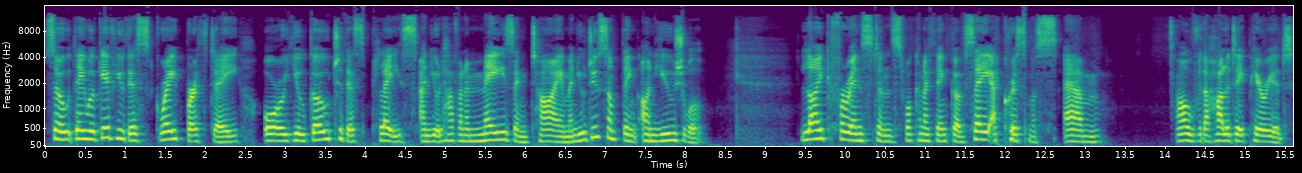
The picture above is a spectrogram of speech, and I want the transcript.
So they will give you this great birthday, or you'll go to this place and you'll have an amazing time and you'll do something unusual. Like, for instance, what can I think of? Say at Christmas, um, over the holiday period.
